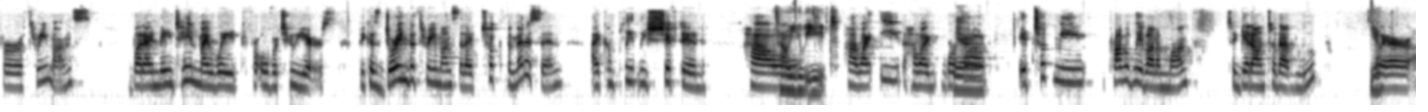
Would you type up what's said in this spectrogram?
for three months, but I maintained my weight for over two years because during the three months that I took the medicine, I completely shifted how How you eat. how I eat, how I work Yeah. out. It took me probably about a month to get onto that loop Yeah. where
